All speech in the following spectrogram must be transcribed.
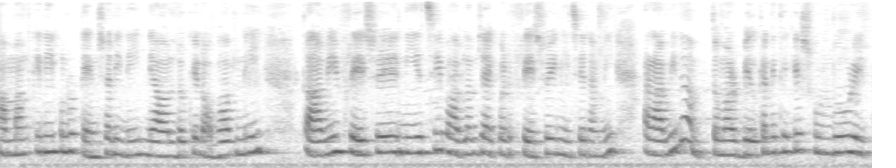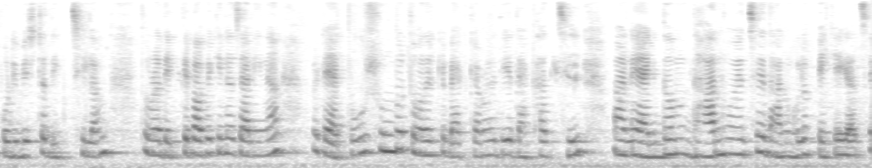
মাম্মামকে নিয়ে কোনো টেনশনই নেই নেওয়ার লোকের অভাব নেই। তো আমি ফ্রেশ হয়ে নিয়েছি, ভাবলাম যে একবার ফ্রেশ হয়ে নিচে নামি। আর আমি না তোমার বেলকানি থেকে সুন্দর এই পরিবেশটা দেখছিলাম। তোমরা দেখতে পাবে কিনা জানি না বাট এত সুন্দর তোমাদেরকে ব্যাক ক্যামেরা দিয়ে দেখাচ্ছি। মানে একদম ধান হয়েছে, ধানগুলো পেকে গেছে,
